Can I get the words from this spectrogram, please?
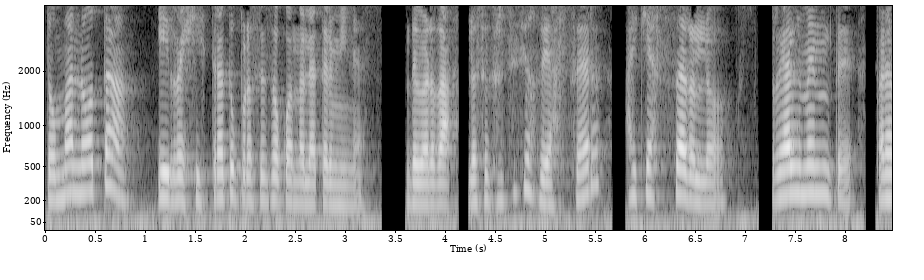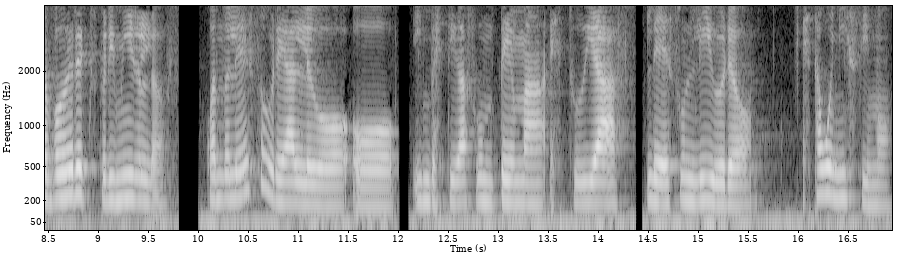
toma nota y registra tu proceso cuando la termines. De verdad, los ejercicios de hacer hay que hacerlos realmente para poder exprimirlos. Cuando lees sobre algo o investigas un tema, estudias, lees un libro, está buenísimo,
